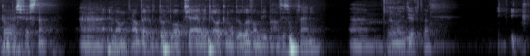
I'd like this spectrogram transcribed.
Campus Vesta. Eh, en dan ja, daar doorloopt je eigenlijk elke module van die basisopleiding. Ehm, Hoe lang duurt dat? ik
